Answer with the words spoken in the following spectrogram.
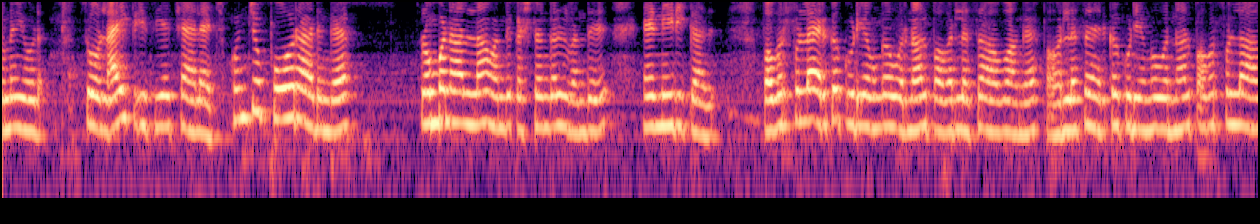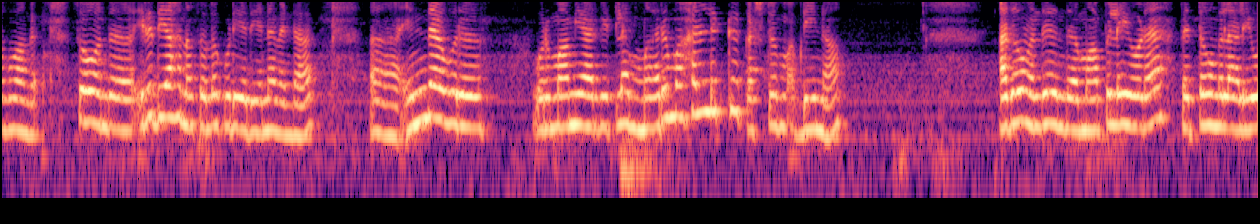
துணையோடு. So life is a challenge கொஞ்சம் போராடுங்க. ரொம்ப நாள்லாம் வந்து கஷ்டங்கள் வந்து நீடிக்காது. பவர்ஃபுல்லாக இருக்கக்கூடியவங்க ஒரு நாள் பவர்லெஸ்ஸாக ஆவாங்க. பவர்லெஸ்ஸாக இருக்கக்கூடியவங்க ஒரு நாள் பவர்ஃபுல்லாக ஆகுவாங்க. ஸோ அந்த இறுதியாக நான் சொல்லக்கூடியது என்னவென்றால் இந்த ஒரு ஒரு மாமியார் வீட்டில் மருமகளுக்கு கஷ்டம் அப்படின்னா அதுவும் வந்து இந்த மாப்பிள்ளையோட பெற்றவங்களாலேயோ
